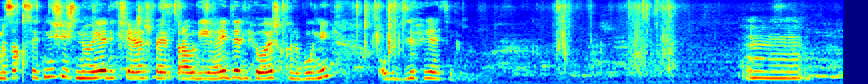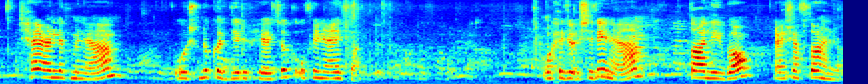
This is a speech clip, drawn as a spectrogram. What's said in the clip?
ما سقسيتنيش شنو هي داكشي علاش فايت طراو ليا هاد الحوايج قلبوني وبدلوا حياتي. شحال عندك من عام وشنو كديري في حياتك وفين عايشة؟ واحد وعشرين عام طالبة عايشة في طنجة.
